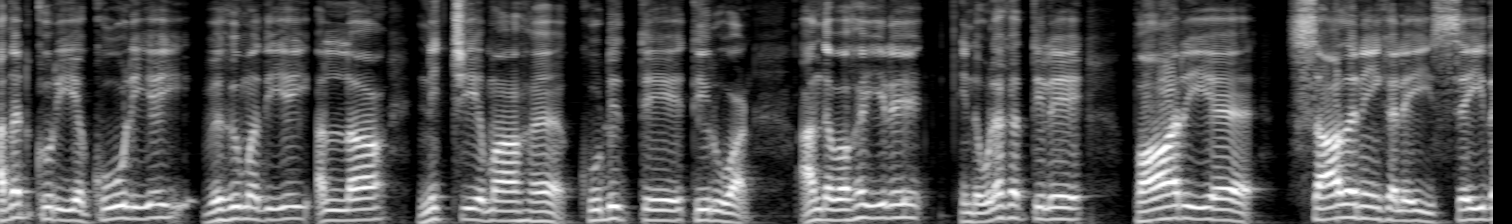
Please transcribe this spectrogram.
அதற்குரிய கூலியை வெகுமதியை அல்லாஹ் நிச்சயமாக கொடுத்தே தீருவான். அந்த வகையிலே இந்த உலகத்திலே பாரிய சாதனைகளை செய்த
